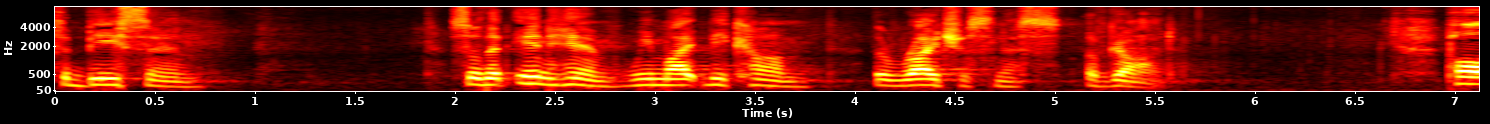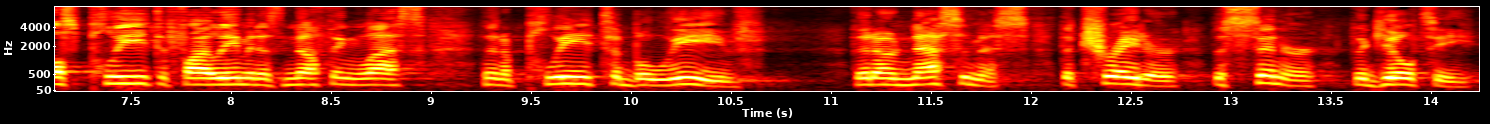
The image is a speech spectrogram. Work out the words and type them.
to be sin, so that in him we might become the righteousness of God. Paul's plea to Philemon is nothing less than a plea to believe that Onesimus, the traitor, the sinner, the guilty,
